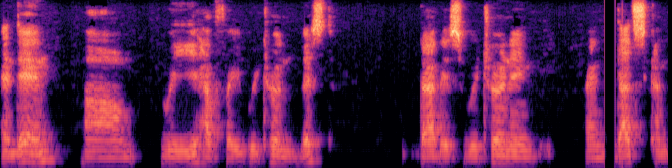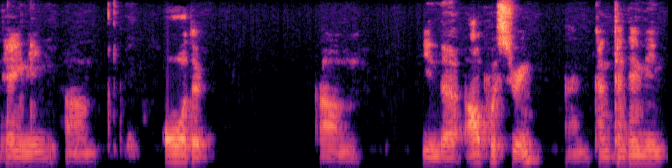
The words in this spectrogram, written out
And then um, we have a return list that is returning and that's containing um, all the um, in the output string and con containing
